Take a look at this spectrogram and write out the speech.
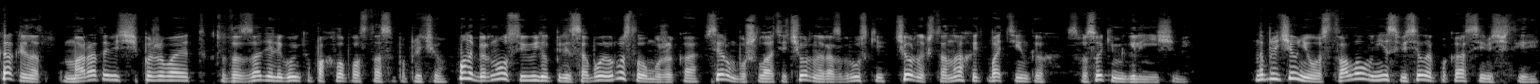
«Как Ренат Маратович поживает?» Кто-то сзади легонько похлопал Стаса по плечу. Он обернулся и увидел перед собой рослого мужика в сером бушлате, черной разгрузке, черных штанах и ботинках с высокими голенищами. На плече у него стволов вниз висел РПК-74.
